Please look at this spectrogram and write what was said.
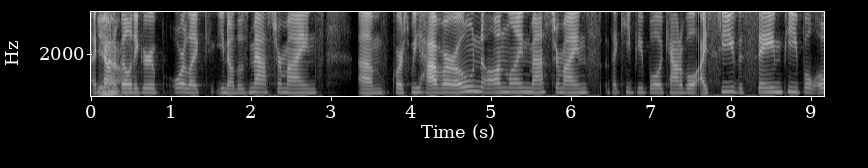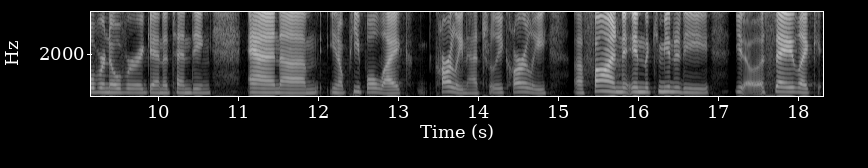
accountability group or like you know those masterminds. Um, of course, we have our own online masterminds that keep people accountable. I see the same people over and over again attending, and um, you know, people like Carly, naturally, Carly, uh, Fawn in the community. You know, say like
